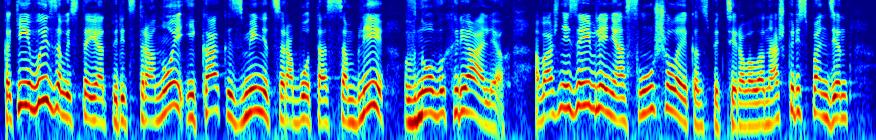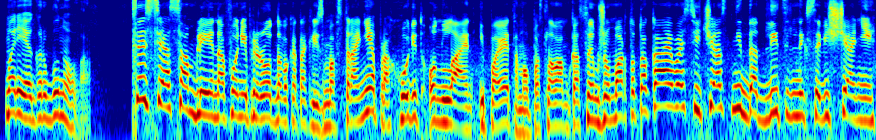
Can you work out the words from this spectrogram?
Какие вызовы стоят перед страной и как изменится работа Ассамблеи в новых реалиях? Важные заявления слушала и конспектировала наш корреспондент Мария Горбунова. Сессия Ассамблеи на фоне природного катаклизма в стране проходит онлайн. И поэтому, по словам Касым Жумарта Токаева, сейчас не до длительных совещаний.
